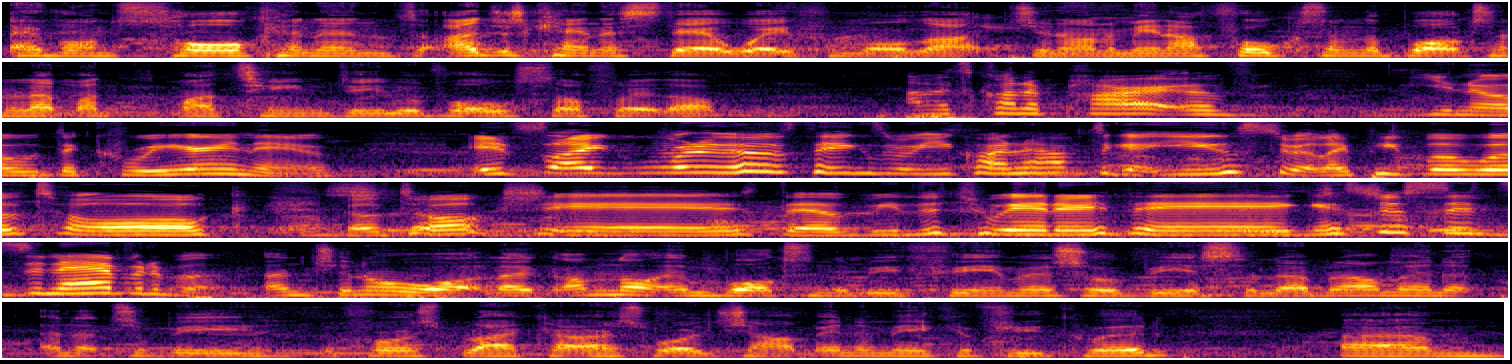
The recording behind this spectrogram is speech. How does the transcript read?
everyone's talking, and I just kind of stay away from all that. Do you know what I mean? I focus on the box and let my, my team deal with all stuff like that. And it's kind of part of you know the career now. It's like one of those things where you kind of have to get used to it. Like people will talk, they'll talk shit, there'll be the Twitter thing. It's just it's inevitable. And you know what? Like, I'm not in boxing to be famous or be a celebrity. I'm in it, in it to be the first Black Irish world champion and make a few quid. Um,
